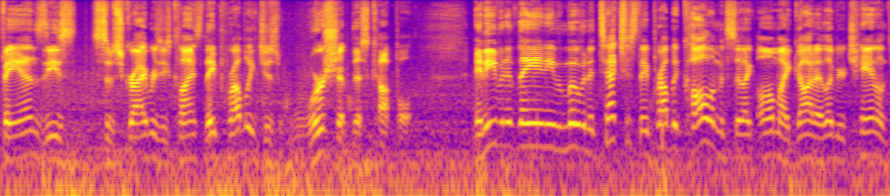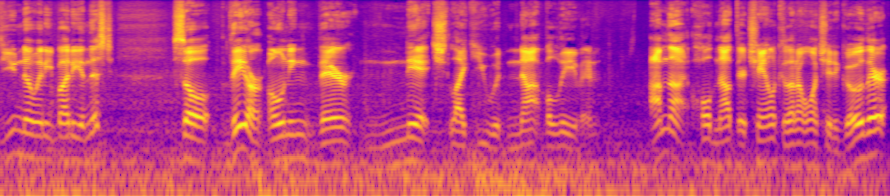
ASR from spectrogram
fans, these subscribers, these clients, they probably just worship this couple. And even if they ain't even moving to Texas, they probably call them and say like, "Oh my God, I love your channel. Do you know anybody in this?" So they are owning their niche like you would not believe. And I'm not holding out their channel because I don't want you to go there.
